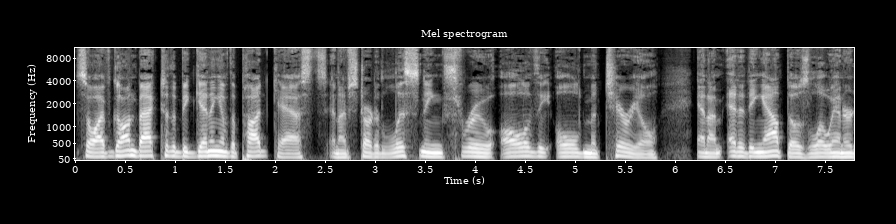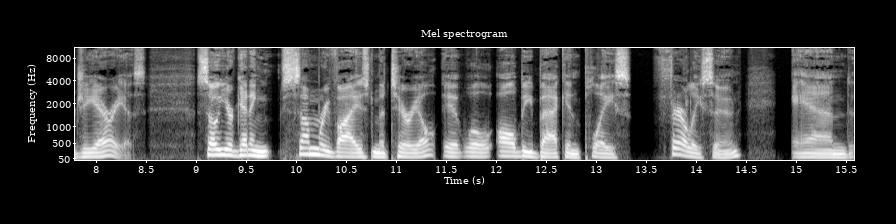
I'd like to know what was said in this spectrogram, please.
So I've gone back to the beginning of the podcasts and I've started listening through all of the old material and I'm editing out those low energy areas. So you're getting some revised material. It will all be back in place fairly soon. And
